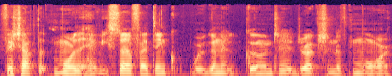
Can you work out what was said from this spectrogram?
fish out the, more of the heavy stuff. I think we're gonna go into a direction of more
